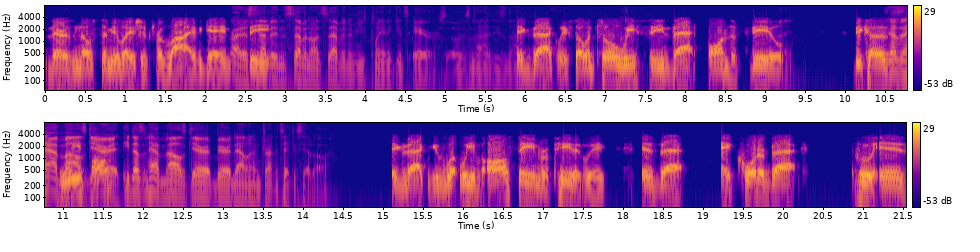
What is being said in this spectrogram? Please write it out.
There is no simulation for live game right, speed. It's seven seven on seven. I mean, he's playing against air, so it's not. He's not exactly. So until we see that on the field, right. Because he doesn't have Myles Garrett, all, he doesn't have Myles Garrett bearing down on him trying to take his head off. Exactly. What we've all seen repeatedly is that a quarterback who is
